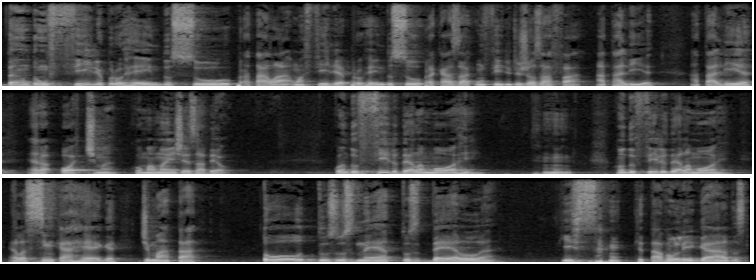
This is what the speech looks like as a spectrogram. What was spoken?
dando um filho para o reino do sul para estar tá lá, uma filha para o reino do sul para casar com o filho de Josafá, Atalia. Atalia era ótima como a mãe Jezabel. Quando o filho dela morre, quando o filho dela morre, ela se encarrega de matar todos os netos dela que, que estavam ligados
